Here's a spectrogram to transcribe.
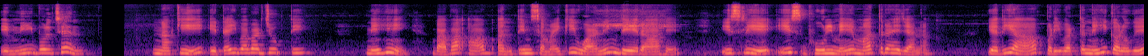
এমনিই বলছেন নাকি এটাই বাবার যুক্তি नहीं बाबा अब अंतिम समय की वार्निंग दे रहा है इसलिए इस भूल में मत रह जाना यदि आप परिवर्तन नहीं करोगे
